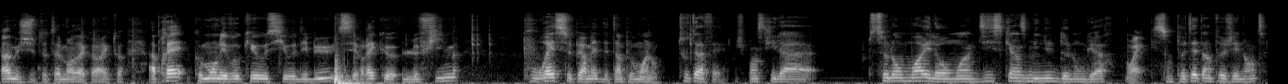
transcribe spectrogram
Ah mais je suis totalement d'accord avec toi. Après, comme on l'évoquait aussi au début, c'est vrai que le film pourrait se permettre d'être un peu moins long. Tout à fait. Je pense qu'il a, selon moi, il a au moins 10-15 minutes de longueur, Ouais. qui sont peut-être un peu gênantes,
